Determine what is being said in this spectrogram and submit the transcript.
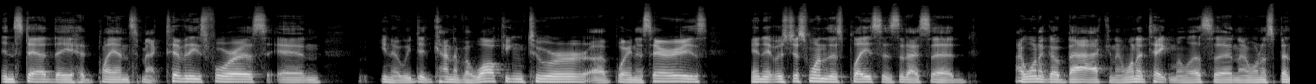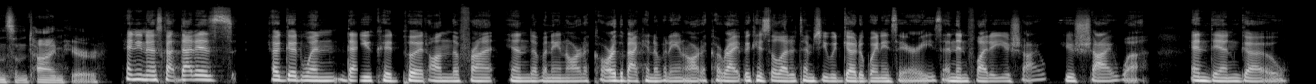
instead, they had planned some activities for us. And, you know, we did kind of a walking tour of Buenos Aires. And it was just one of those places that I said, I want to go back and I want to take Melissa and I want to spend some time here. And, you know, Scott, that is a good one that you could put on the front end of an Antarctica or the back end of an Antarctica, right? Because a lot of times you would go to Buenos Aires and then fly to Ushuaia and then go,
